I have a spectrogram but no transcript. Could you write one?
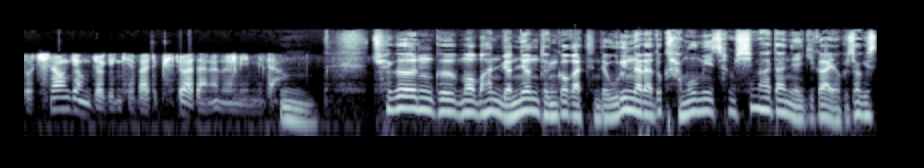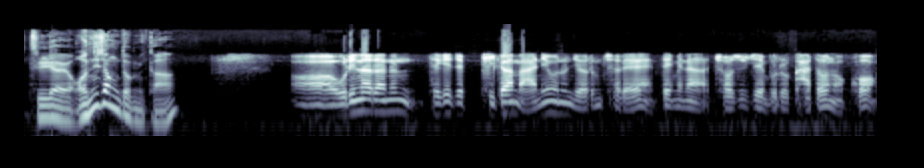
또 친환경적인 개발이 필요하다는 의미입니다. 음. 최근 그 뭐 한 몇 년 된 것 같은데 우리나라도 가뭄이 참 심하다는 얘기가 여기저기서 들려요. 어느 정도입니까? 어, 우리나라는 되게 이제 비가 많이 오는 여름철에 댐이나 저수지에 물을 가둬놓고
